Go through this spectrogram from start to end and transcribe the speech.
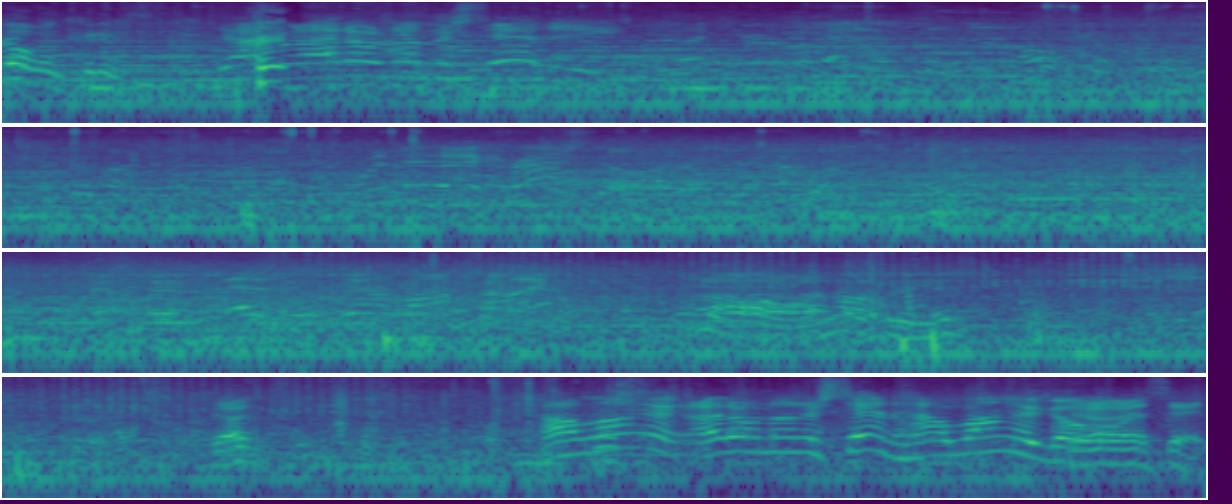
Jove, Chris. Yeah, Cri- but I don't understand it. Like, When did that crash, though? Has it been- has it been a long time? No, not really. Yeah, How long? I don't understand. How long ago yeah, was it?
